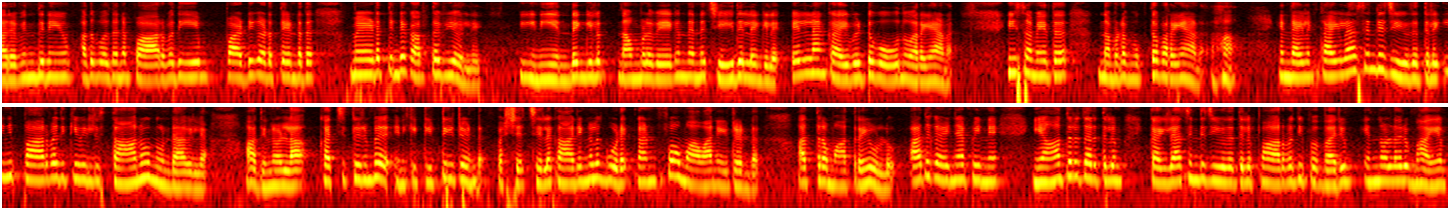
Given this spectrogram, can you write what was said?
അരവിന്ദിനെയും അതുപോലെ തന്നെ പാർവതിയെയും പടി കടത്തേണ്ടത് മേഡത്തിന്റെ കർത്തവ്യമല്ലേ? ഇനി എന്തെങ്കിലും നമ്മൾ വേഗം തന്നെ ചെയ്തില്ലെങ്കിൽ എല്ലാം കൈവിട്ടു പോകുമെന്ന് പറയാണ്. ഈ സമയത്ത് നമ്മുടെ മുക്ത പറയാണ് ഹാ എന്തായാലും കൈലാസിന്റെ ജീവിതത്തിൽ ഇനി പാർവതിക്ക് വലിയ സ്ഥാനമൊന്നും ഉണ്ടാവില്ല. അതിനുള്ള കച്ചിത്തുരുമ്പ് എനിക്ക് കിട്ടിയിട്ടുണ്ട്. പക്ഷെ ചില കാര്യങ്ങളും കൂടെ കൺഫേം ആവാനായിട്ടുണ്ട്. അത്ര മാത്രമേ ഉള്ളൂ. അത് കഴിഞ്ഞാൽ പിന്നെ യാതൊരു തരത്തിലും കൈലാസിന്റെ ജീവിതത്തിൽ പാർവതി വരും എന്നുള്ളൊരു ഭയം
